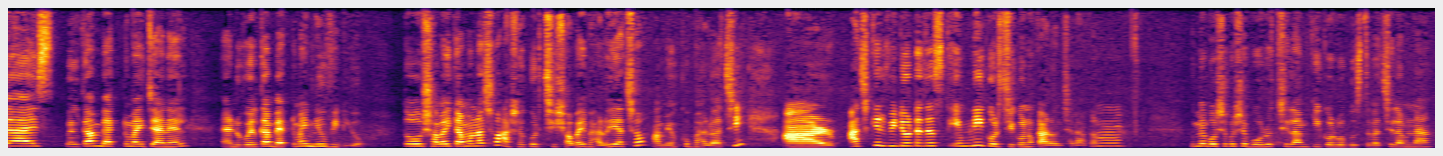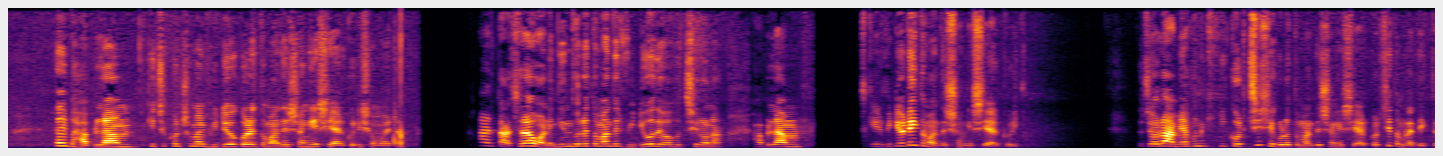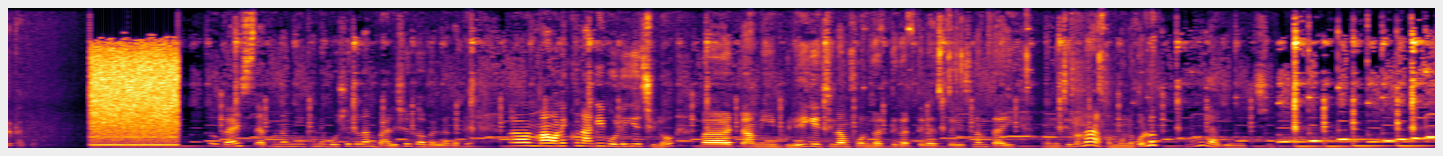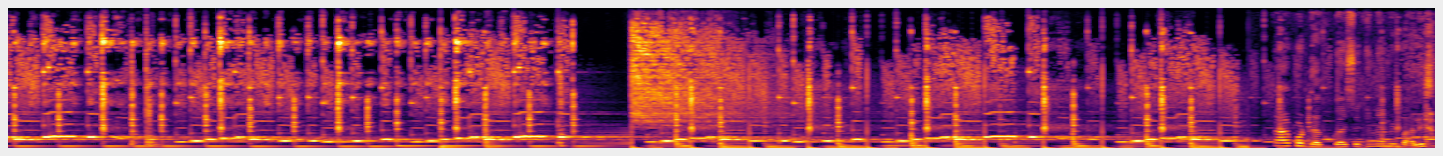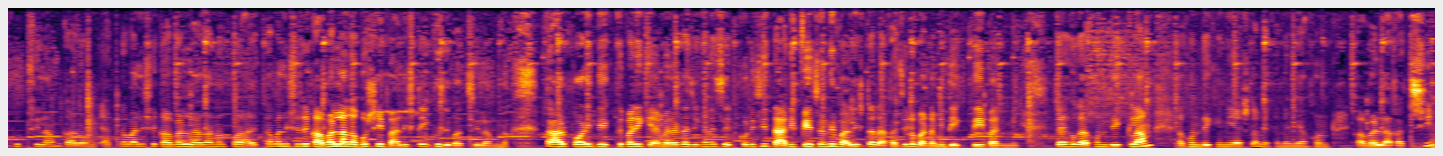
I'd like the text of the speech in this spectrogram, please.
Guys welcome back to my channel and welcome back to my new video তো সবাই কেমন আছো? আশা করছি সবাই ভালোই আছো, আমিও খুব ভালো আছি। আর আজকের ভিডিওটা জাস্ট এমনিই করছি, কোনো কারণ ছাড়া। কারণ তুমি বসে বসে বোর হচ্ছিলাম, কী করব বুঝতে পারছিলাম না। তাই ভাবলাম কিছুক্ষণ সময় ভিডিও করে তোমাদের সঙ্গে শেয়ার করি সময়টা। আর তাছাড়াও অনেকদিন ধরে তোমাদের ভিডিও দেওয়া হচ্ছিল না। ভাবলাম আজকের ভিডিওটাই তোমাদের সঙ্গে শেয়ার করি। তো চলো আমি এখন কি কি করছি সেগুলো তোমাদের সঙ্গে শেয়ার করছি, তোমরা দেখতে থাকো। তো গাইস এখন আমি এখানে বসে গেলাম বালিশের কভার লাগাতে। কারণ মা অনেকক্ষণ আগেই বলে গিয়েছিল বাট আমি ভুলেই গিয়েছিলাম ফোন ঘাটতে ঘাটতে ব্যস্ত হয়েছিলাম, তাই মনে ছিল না, এখন মনে পড়ল আমি লাগিয়ে নিচ্ছি। দেখো গাইস এখানে আমি বালিশ খুঁজছিলাম, কারণ একটা বালিশে কাভার লাগানোর পর আরেকটা বালিশে যে কাভার লাগাবো, সেই বালিশটাই খুঁজে পাচ্ছিলাম না। তারপরেই দেখতে পারি ক্যামেরাটা যেখানে সেট করেছি, তারই পেছনে বালিশটা রাখা ছিল বাট আমি দেখতেই পারিনি। যাই হোক, এখন দেখলাম, এখন দেখে নিয়ে আসলাম, এখানে আমি এখন কাভার লাগাচ্ছি।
